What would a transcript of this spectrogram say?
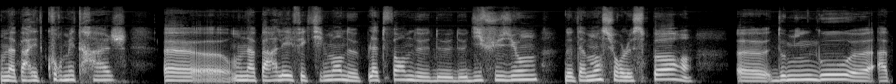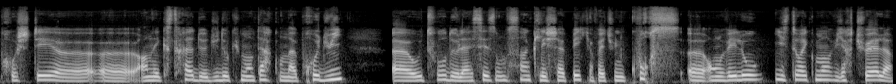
On a parlé de courts métrages. Euh, on a parlé effectivement de plateformes de, diffusion, notamment sur le sport. Euh, Domingo euh, a projeté un extrait du documentaire qu'on a produit autour de la saison 5 L'échappée, qui est en fait une course en vélo historiquement virtuelle.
